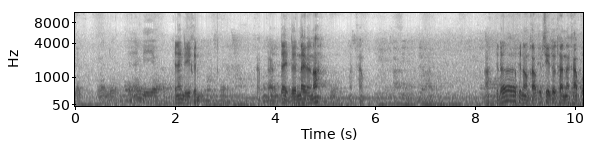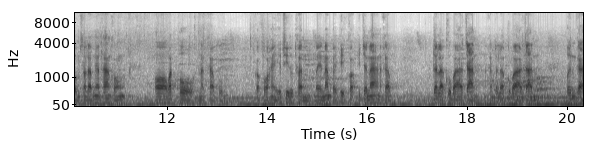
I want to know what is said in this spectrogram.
เด็กนั่นดูเป็นยังดีอยู่ก็ยังดีขึ้น ครับก็ได้เดินได้แล้วเนาะนะครับอะเด้อพี่น้องครับ FC ทุกท่านนะครับ ผมสำหรับแนวทางของอวัดโพนะครับผมก็ขอให้ FC ทุกท่านได้นำไปพิเคราะห์พิจารณานะครับแต่ละครูบาอาจารย์นะครับแต่ละครูบาอาจารย์เพิ่นก็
